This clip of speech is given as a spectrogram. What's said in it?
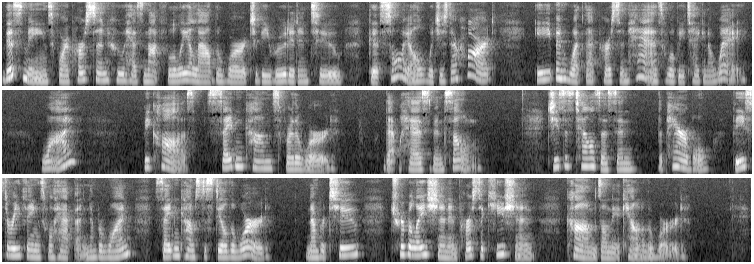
This means for a person who has not fully allowed the word to be rooted into good soil, which is their heart, even what that person has will be taken away. Why? Because Satan comes for the word that has been sown. Jesus tells us in the parable these three things will happen. Number one, Satan comes to steal the word. Number two, tribulation and persecution comes on the account of the word.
